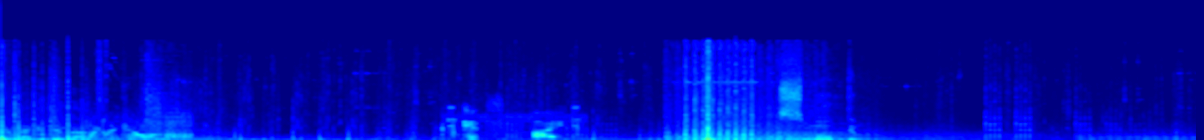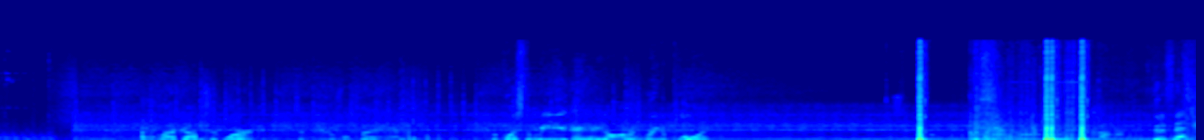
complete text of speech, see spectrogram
Air package inbound. Three kills. Hits. I. Smoked them. Black Ops at work. It's a beautiful thing. Request immediate AAR and redeploy. Good effect.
